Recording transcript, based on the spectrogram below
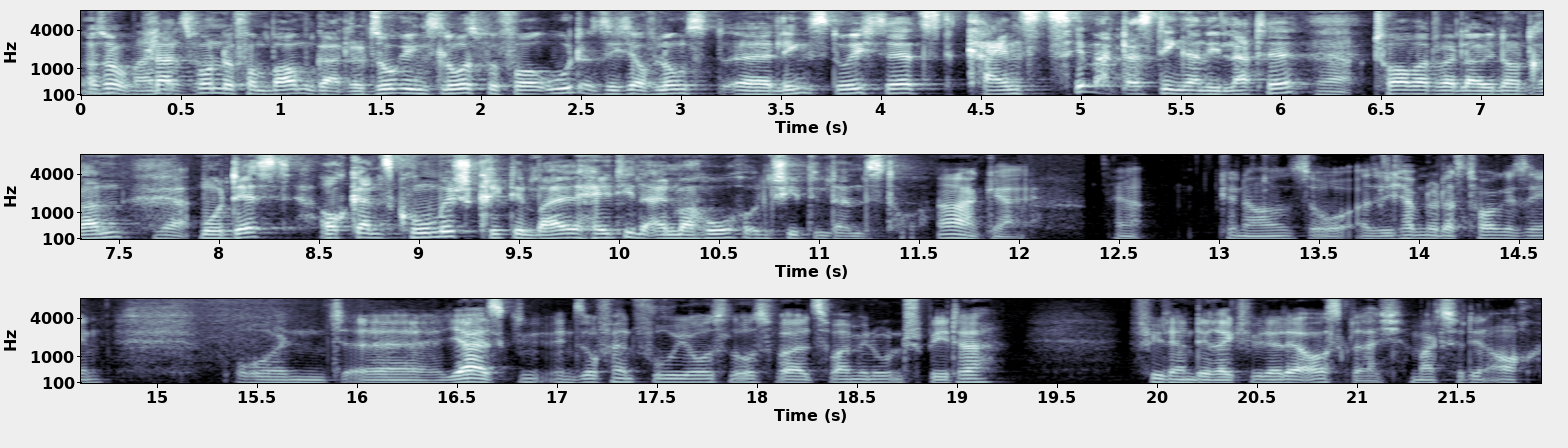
Achso, Platzwunde vom Baumgartel. So ging's los, bevor Uth sich auf links, äh, links durchsetzt. Keins zimmert das Ding an die Latte. Ja. Torwart war, glaube ich, noch dran. Ja. Modest, auch ganz komisch, kriegt den Ball, hält ihn einmal hoch und schiebt ihn dann ins Tor. Ah, geil. Ja, genau so. Also ich habe nur das Tor gesehen. Und äh, ja, es ging insofern furios los, weil zwei Minuten später fiel dann direkt wieder der Ausgleich. Magst du den auch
